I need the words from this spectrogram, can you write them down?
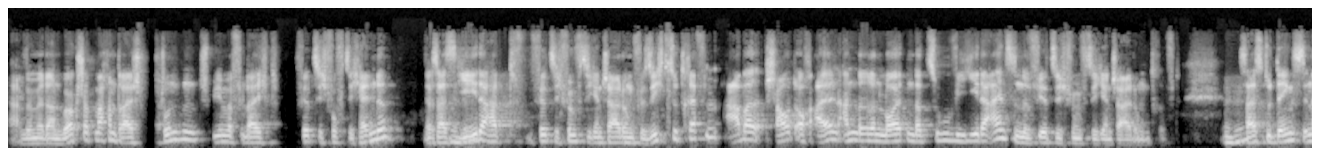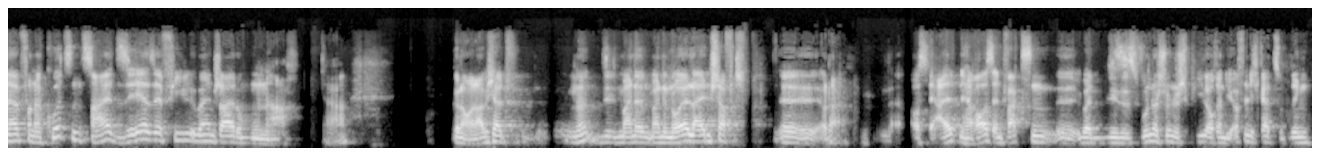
Ja, wenn wir da einen Workshop machen, drei Stunden, spielen wir vielleicht 40, 50 Hände. Das heißt, mhm. jeder hat 40, 50 Entscheidungen für sich zu treffen, aber schaut auch allen anderen Leuten dazu, wie jeder einzelne 40, 50 Entscheidungen trifft. Mhm. Das heißt, du denkst innerhalb von einer kurzen Zeit sehr, sehr viel über Entscheidungen nach. Ja. Genau, da habe ich halt ne, meine, meine neue Leidenschaft äh, oder aus der alten heraus entwachsen, äh, über dieses wunderschöne Spiel auch in die Öffentlichkeit zu bringen.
